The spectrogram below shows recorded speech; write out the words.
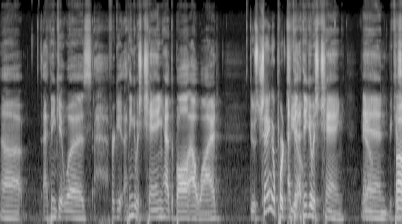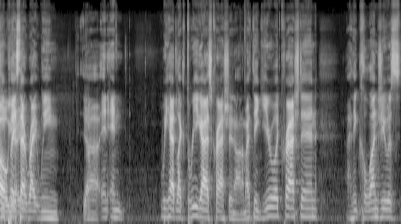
Uh, I think it was. I forget. I think it was Chang had the ball out wide. It was Chang or I, Portillo. I think it was Chang, Yeah. and because Oh, he yeah, placed yeah. that right wing, Yeah. uh, and and we had like three guys crash in on him. I think Yearwood crashed in. I think Kalungi was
